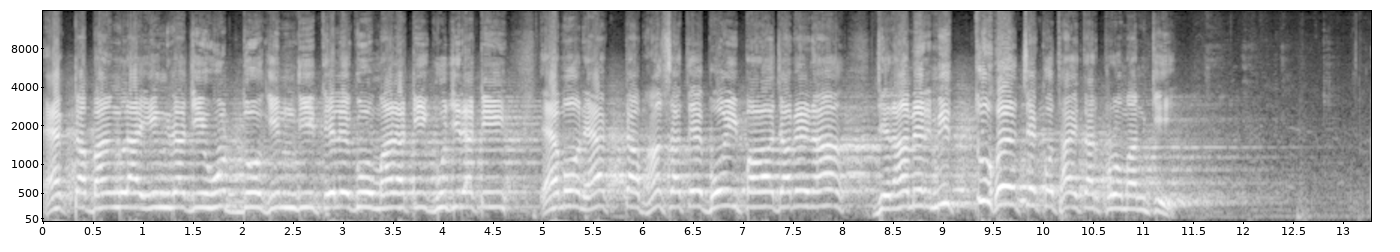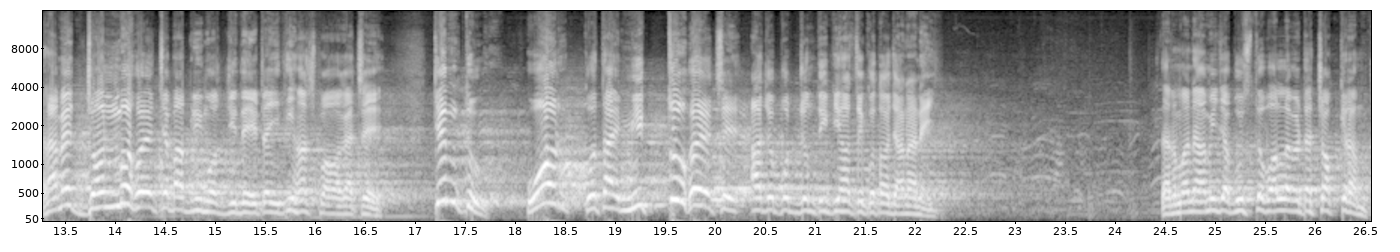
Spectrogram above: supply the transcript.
একটা বাংলা, ইংরাজি, উর্দু, হিন্দি, তেলেগু, মারাঠি, গুজরাটি এমন একটা ভাষাতে বই পাওয়া যাবে না যে রামের মৃত্যু হয়েছে কোথায়, তার প্রমাণ কি? রামের জন্ম হয়েছে বাবরি মসজিদে, এটা ইতিহাস পাওয়া গেছে। কিন্তু ওর কোথায় মৃত্যু হয়েছে, আজও পর্যন্ত ইতিহাসে কোথাও জানা নেই। তার মানে আমি যা বুঝতে পারলাম, এটা চক্রান্ত।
